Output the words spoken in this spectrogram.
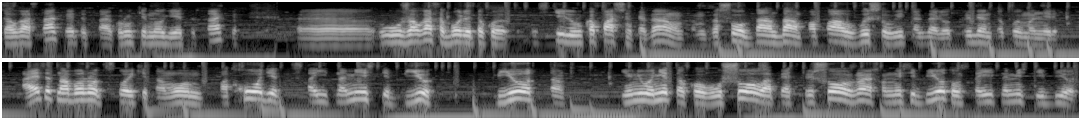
Жалгас так, это так, руки, ноги это так. Э, у Жалгаса более такой стиль рукопашника, да, он там зашел, дан-дан, попал, вышел и так далее, вот примерно такой манере. А этот, наоборот, в стойке, там, он подходит, стоит на месте, бьет, бьет, там, и у него нет такого, ушел, опять пришел, знаешь, он если бьет, он стоит на месте и бьет.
